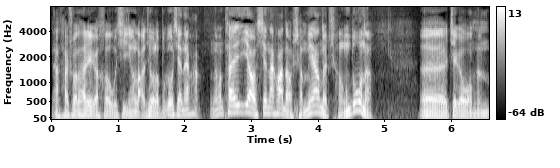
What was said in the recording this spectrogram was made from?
啊，他说他这个核武器已经老旧了，不够现代化。那么他要现代化到什么样的程度呢？呃，这个我们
